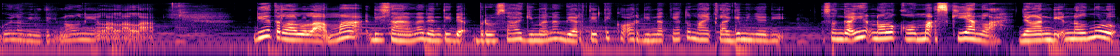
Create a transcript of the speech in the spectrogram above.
gue lagi di titik nol nih, lalala. Dia terlalu lama di sana dan tidak berusaha gimana biar titik koordinatnya tuh naik lagi menjadi seenggaknya 0, sekian lah. Jangan di nol mulu.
